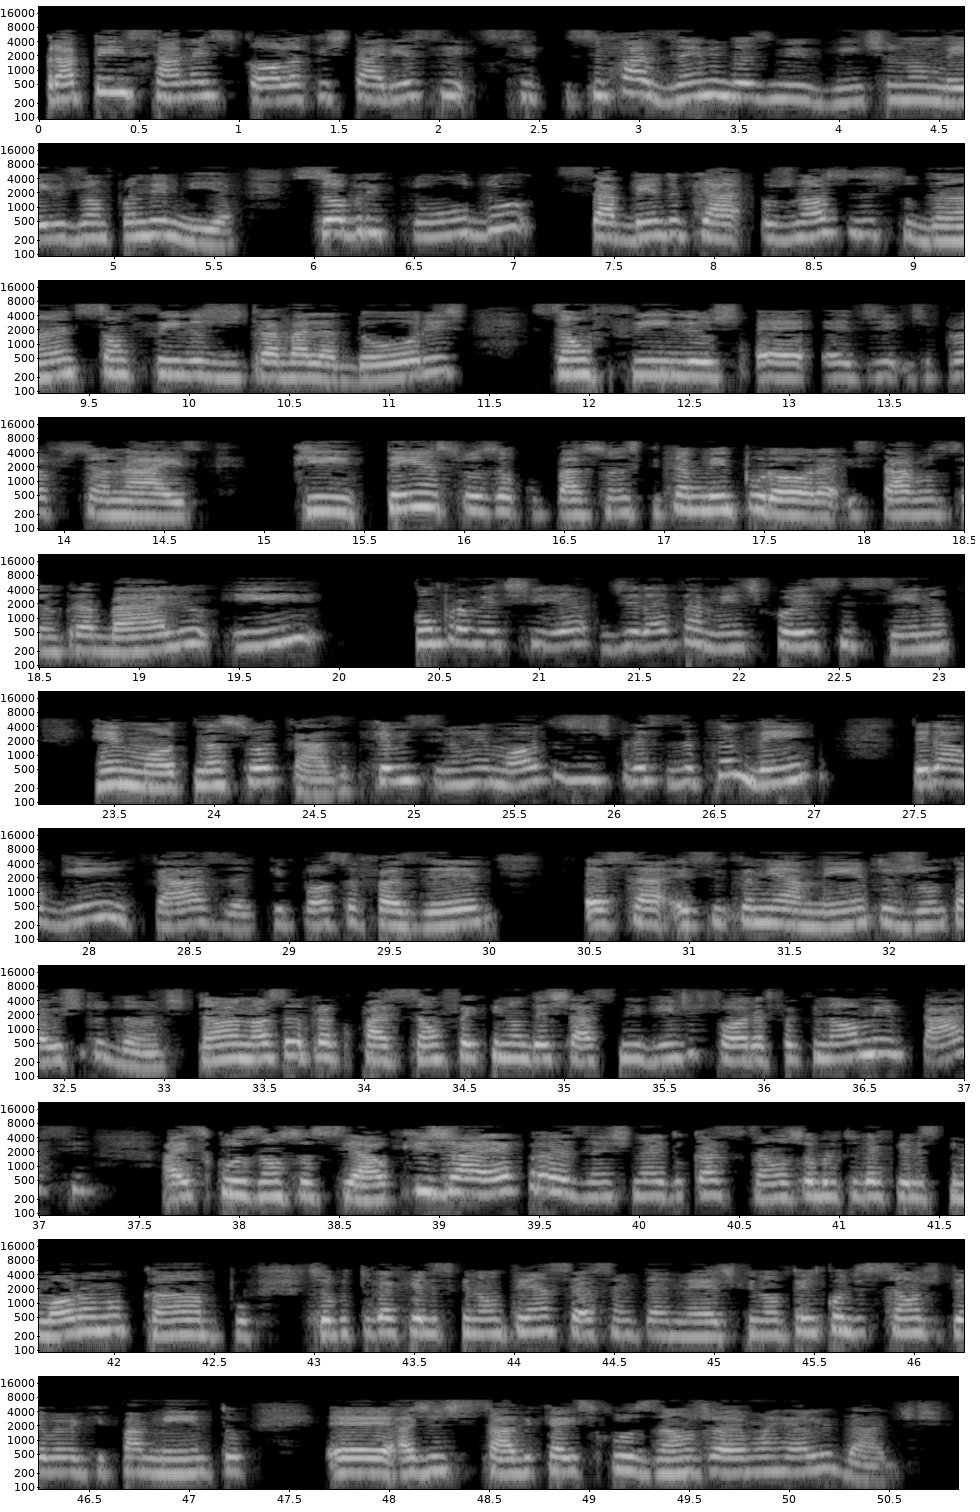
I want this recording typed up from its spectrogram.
para pensar na escola que estaria se, se, se, fazendo em 2020 no meio de uma pandemia. Sobretudo, sabendo que a, os nossos estudantes são filhos de trabalhadores, são filhos é, é, de, de profissionais que têm as suas ocupações, que também por hora estavam sem trabalho e comprometia diretamente com esse ensino remoto na sua casa. Porque o ensino remoto a gente precisa também ter alguém em casa que possa fazer essa, esse encaminhamento junto ao estudante. Então, a nossa preocupação foi que não deixasse ninguém de fora, foi que não aumentasse a exclusão social, que já é presente na educação, sobretudo aqueles que moram no campo, sobretudo aqueles que não têm acesso à internet, que não têm condição de ter um equipamento. É, a gente sabe que a exclusão já é uma realidade.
